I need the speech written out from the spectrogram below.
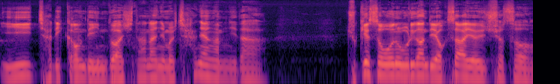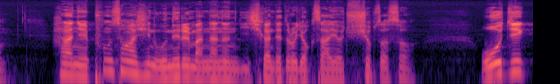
이 자리 가운데 인도하신 하나님을 찬양합니다. 주께서 오늘 우리 가운데 역사하여 주셔서 하나님의 풍성하신 은혜를 만나는 이 시간 되도록 역사하여 주시옵소서. 오직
